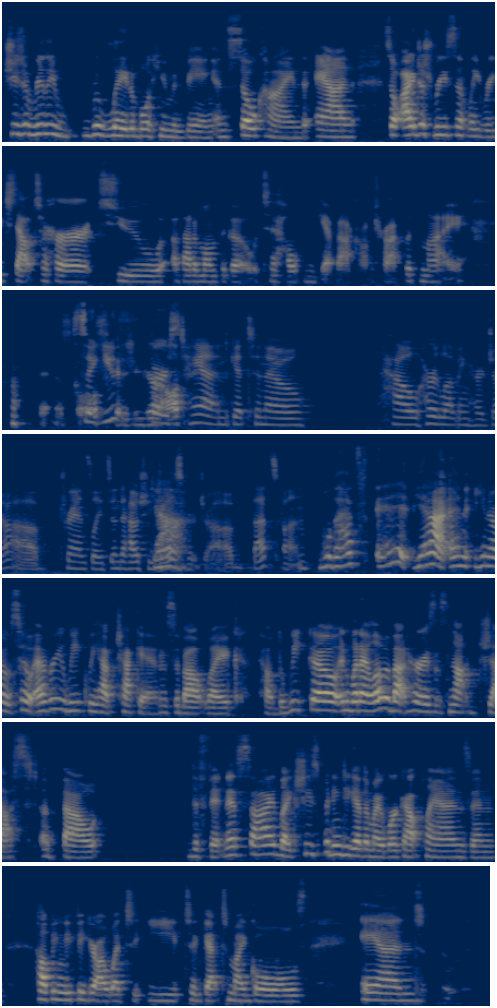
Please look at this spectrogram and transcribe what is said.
she's a really relatable human being and so kind. And so i just recently reached out to her to about a month ago to help me get back on track with my fitness So goals you your girl- firsthand get to know how her loving her job translates into how she does her job. That's fun. Well, that's it. Yeah. And, you know, so every week we have check ins about like how'd the week go. And what I love about her is it's not just about the fitness side. Like she's putting together my workout plans and helping me figure out what to eat to get to my goals. And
